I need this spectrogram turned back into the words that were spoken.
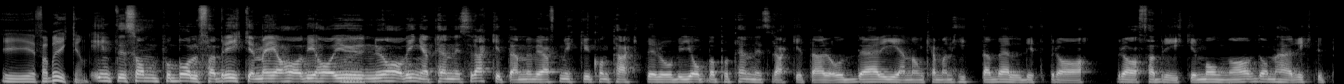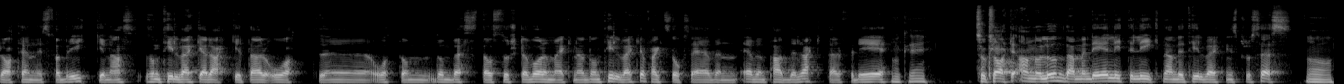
i fabriken? Inte som på bollfabriken, men jag har, vi har ju, mm. nu har vi inga tennisracket där, men vi har haft mycket kontakter och vi jobbar på tennisracket där och därigenom kan man hitta väldigt bra bra fabriker. Många av de här riktigt bra tennisfabrikerna som tillverkar racketar åt, eh, åt de, de bästa och största varumärkena, de tillverkar faktiskt också även, även paddelrack där. För det är, okay såklart är annorlunda, men det är lite liknande tillverkningsprocess. Ja,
